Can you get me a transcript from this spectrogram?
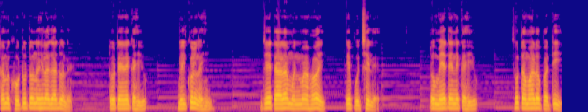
તમે ખોટું તો નહીં લગાડો ને? તો તેણે કહ્યું, બિલકુલ નહીં. જે તારા મનમાં હોય તે પૂછી લે. તો મેં તેને કહ્યું, શું તમારો પતિ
